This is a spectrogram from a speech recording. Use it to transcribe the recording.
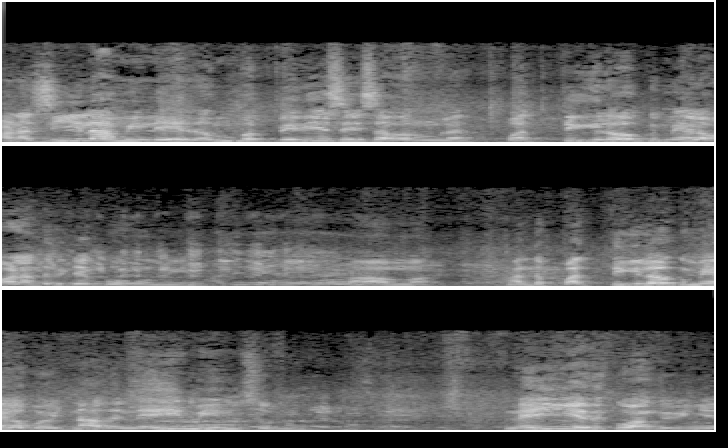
ஆனா சீலா மீன்லயே ரொம்ப பெரிய சைஸா வரும்ல? பத்து கிலோவுக்கு மேல வளர்ந்துக்கிட்டே போகும் மீன். அது வேறயா? ஆமா. அந்த பத்து கிலோவுக்கு மேல போயிட்டுனா அதை நெய் மீன் சொல்லுவோம். நெய் எதுக்கு வாங்குவீங்க?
